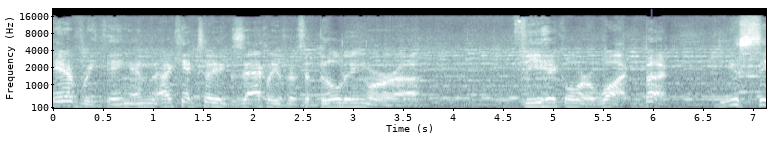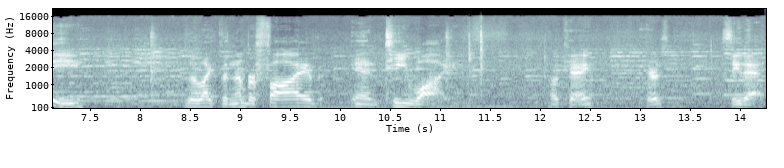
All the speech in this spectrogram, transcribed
everything and I can't tell you exactly if it's a building or a vehicle or what, but do you see the like the number 5 and TY? Okay, here's, see that.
